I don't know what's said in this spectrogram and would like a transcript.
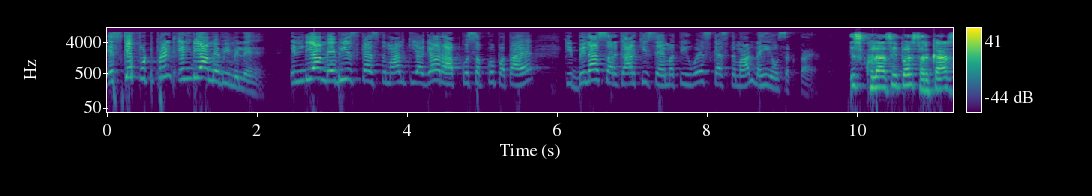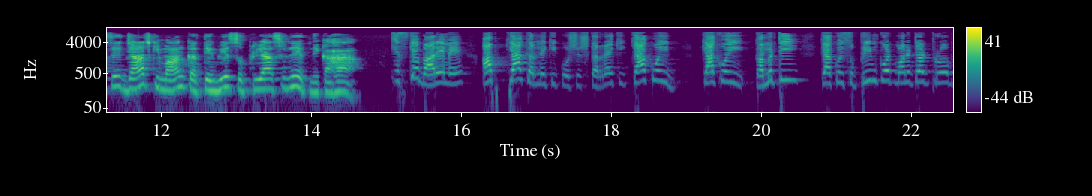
इसके फुटप्रिंट इंडिया में भी मिले हैं। इंडिया में भी इसका इस्तेमाल किया गया और आपको सबको पता है कि बिना सरकार की सहमति हुए इसका इस्तेमाल नहीं हो सकता है। इस खुलासे पर सरकार से जाँच की मांग करते हुए सुप्रिया सुनेत ने कहा। इसके बारे में आप क्या करने की कोशिश कर रहे हैं कि क्या कोई क्या कोई कमिटी क्या कोई सुप्रीम कोर्ट मॉनिटर्ड प्रोब,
